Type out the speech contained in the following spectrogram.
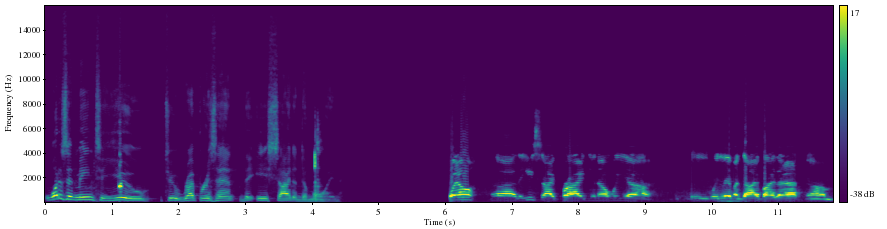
what does it mean to you to represent the east side of Des Moines? Well, uh, the east side pride. You know, we uh, we we live and die by that. Um,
